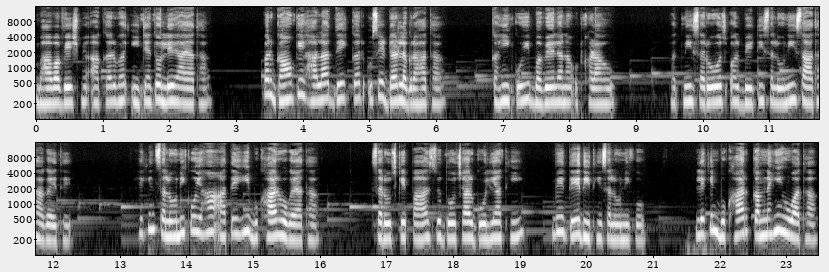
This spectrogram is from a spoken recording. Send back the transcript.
भावावेश में आकर वह ईंटें तो ले आया था, पर गाँव के हालात देखकर उसे डर लग रहा था। कहीं कोई बवेला ना उठ खड़ा हो। पत्नी सरोज और बेटी सलोनी साथ आ गए थे। लेकिन सलोनी को यहाँ आते ही बुखार हो गया था। सरोज के पास जो दो चार गोलियाँ थीं, वे दे दी थी सलोनी को। लेकिन बुखार कम नहीं हुआ था।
